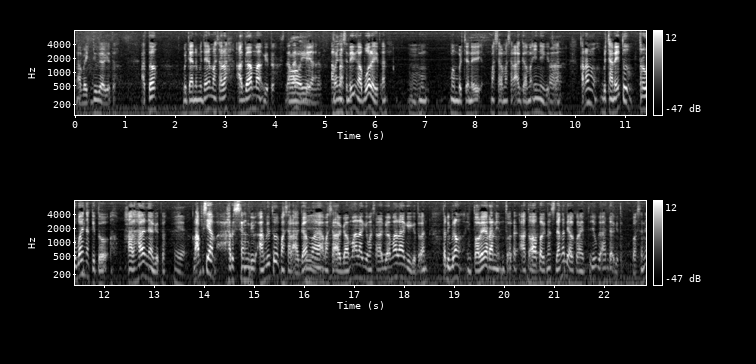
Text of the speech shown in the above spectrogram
nggak baik juga gitu atau bercanda-bercanda masalah agama gitu sedangkan Oh, iya, dia sendiri nggak boleh gitu kan Hmm. mem- membercandai masalah-masalah agama ini gitu Ah. kan karena bercanda itu terlalu banyak gitu hal-halnya gitu iya kenapa sih harus yang diambil tuh masalah agama Iya. masalah agama lagi masalah agama lagi gitu kan atau dibilang intoleran intoleran atau Hmm. apa gitu sedangkan di Al-Quran itu juga ada gitu bahwasanya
